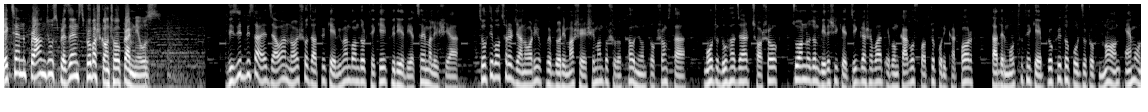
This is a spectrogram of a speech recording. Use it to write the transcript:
দেখছেন প্রাণ জুস প্রেজেন্টস প্রবাস কণ্ঠ প্রাইম নিউজ ভিজিট ভিসায় যাওয়া নয়শো যাত্রীকে বিমানবন্দর থেকে ফিরিয়ে দিয়েছে মালয়েশিয়া। চলতি বছরের জানুয়ারি ও ফেব্রুয়ারি মাসে সীমান্ত সুরক্ষা ও নিয়ন্ত্রক সংস্থা মোট দু হাজার ছশো চুয়ান্ন জন বিদেশিকে জিজ্ঞাসাবাদ এবং কাগজপত্র পরীক্ষার পর তাদের মধ্য থেকে প্রকৃত পর্যটক নন এমন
